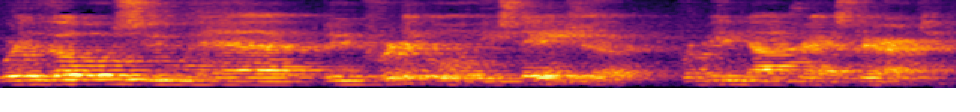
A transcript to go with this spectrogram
were those who had been critical of East Asia for being non-transparent.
